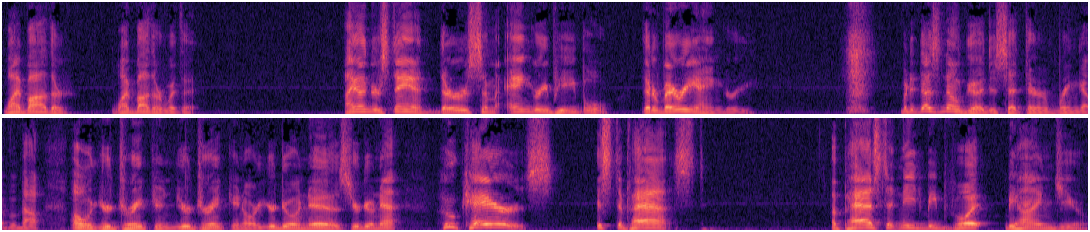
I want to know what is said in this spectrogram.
why bother? Why bother with it? I understand there are some angry people that are very angry. But it does no good to sit there and bring up about, oh, you're drinking, you're drinking, or you're doing this, you're doing that. Who cares? It's the past. A past that needs to be put behind you.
